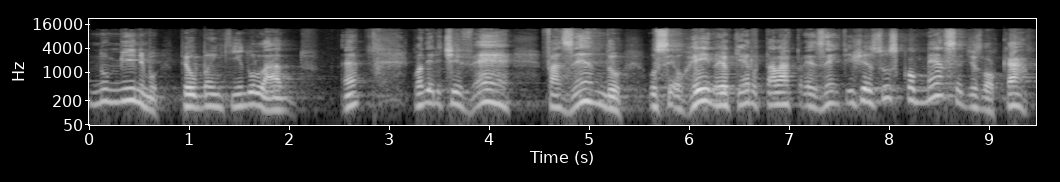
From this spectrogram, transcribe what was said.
no mínimo, ter o banquinho do lado. Né? Quando ele estiver fazendo o seu reino, eu quero estar tá lá presente. E Jesus começa a deslocar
